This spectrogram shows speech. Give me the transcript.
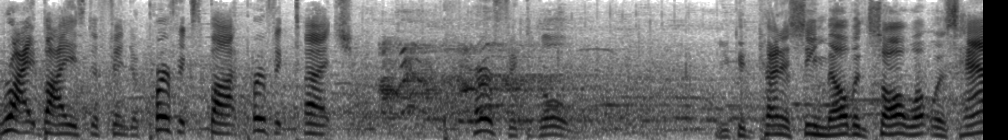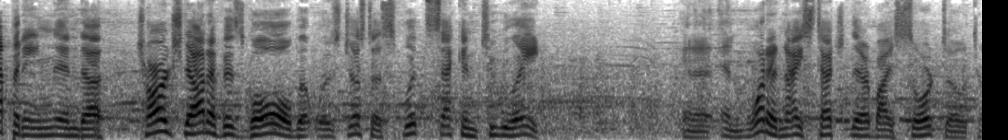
right by his defender. Perfect spot, perfect touch, perfect goal. You could kind of see Melvin saw what was happening and uh, charged out of his goal, but was just a split second too late. And, uh, and what a nice touch there by Sorto to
